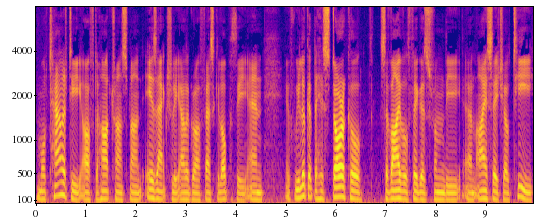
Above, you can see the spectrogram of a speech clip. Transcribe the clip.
mortality after heart transplant is actually allograft vasculopathy. And if we look at the historical survival figures from the um, ISHLT,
